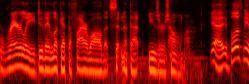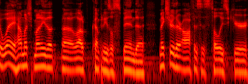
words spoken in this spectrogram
rarely do they look at the firewall that's sitting at that user's home. Yeah, it blows me away how much money that uh, a lot of companies will spend to make sure their office is totally secure,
